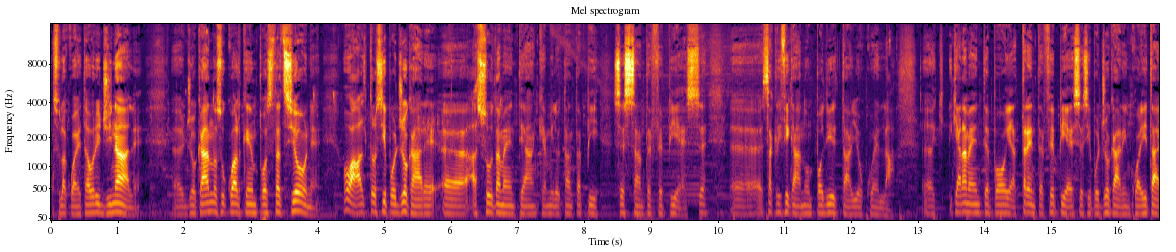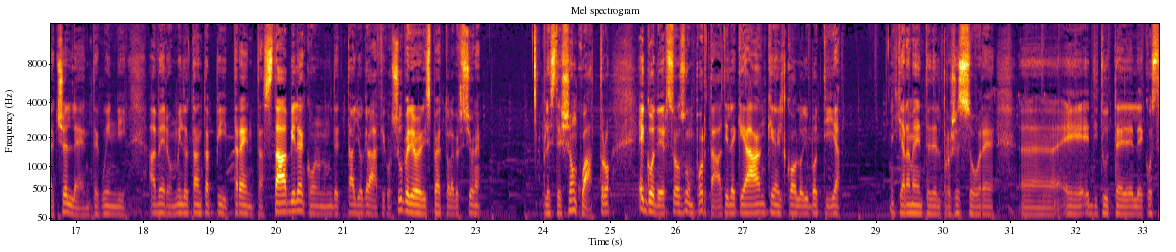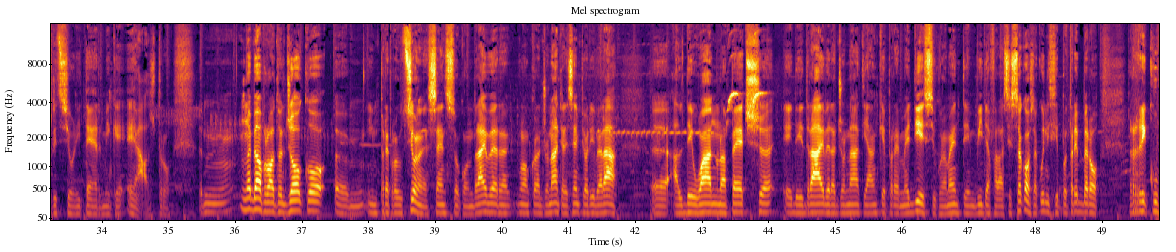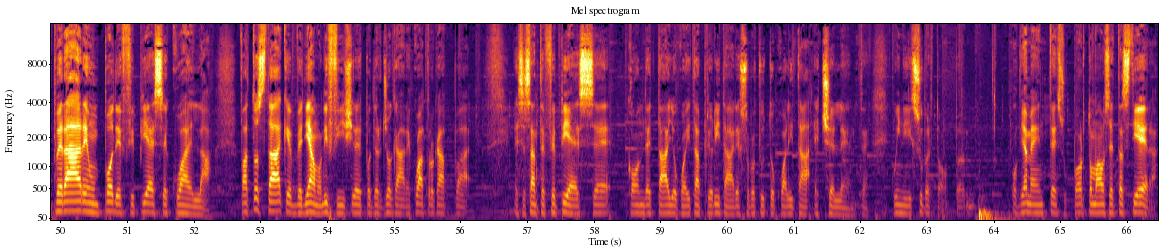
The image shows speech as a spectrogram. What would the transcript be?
sulla qualità originale, eh, giocando su qualche impostazione o altro si può giocare eh, assolutamente anche a 1080p 60 fps eh, sacrificando un po' di dettaglio qua e là. Eh, chiaramente poi a 30 fps si può giocare in qualità eccellente quindi avere un 1080p 30 stabile con un dettaglio grafico superiore rispetto alla versione PlayStation 4 e goderselo su un portatile che ha anche il collo di bottiglia chiaramente del processore eh, e, di tutte le costrizioni termiche e altro. Um, noi abbiamo provato il gioco um, in pre-produzione, nel senso con driver non ancora aggiornati, ad esempio arriverà eh, al day one una patch e dei driver aggiornati anche per AMD e sicuramente Nvidia farà la stessa cosa, quindi si potrebbero recuperare un po' di FPS qua e là. Fatto sta che vediamo difficile poter giocare 4K e 60 fps con dettaglio, qualità prioritaria e soprattutto qualità eccellente, quindi super top. Ovviamente supporto mouse e tastiera,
